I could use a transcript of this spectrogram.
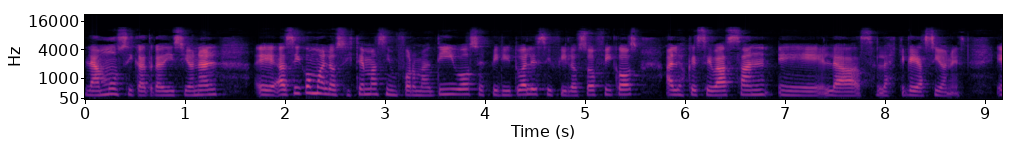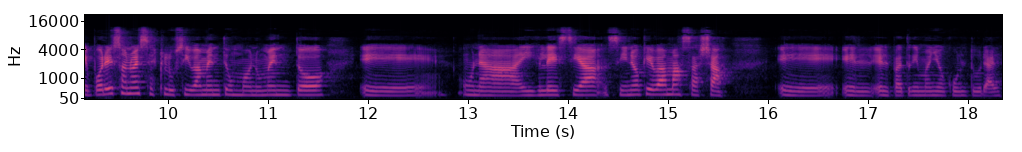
la música tradicional, eh, así como a los sistemas informativos, espirituales y filosóficos a los que se basan eh, las, creaciones. Eh, por eso no es exclusivamente un monumento, una iglesia, sino que va más allá. El, patrimonio cultural.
